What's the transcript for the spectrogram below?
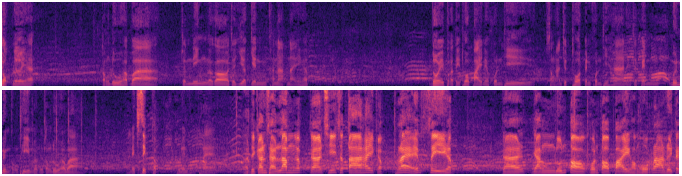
จบเลยฮะต้องดูครับว่าจะนิ่งแล้วก็จะเยือกเย็นขนาดไหนครับ โดยปกติทั่วไปเนี่ยคนที่สังหารจุดโทษเป็นคนที่5เนี่ยจะเป็นมือหนึ่งของทีมครับต้องดูครับว่าหมายเลข10ครับผู้เล่นของแพร่ อธิการแสนลำครับจะชี้ชะตาให้กับแพร่ FC ครับ จะยังลุ้นต่อคนต่อไปของโคราชหรือจะ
